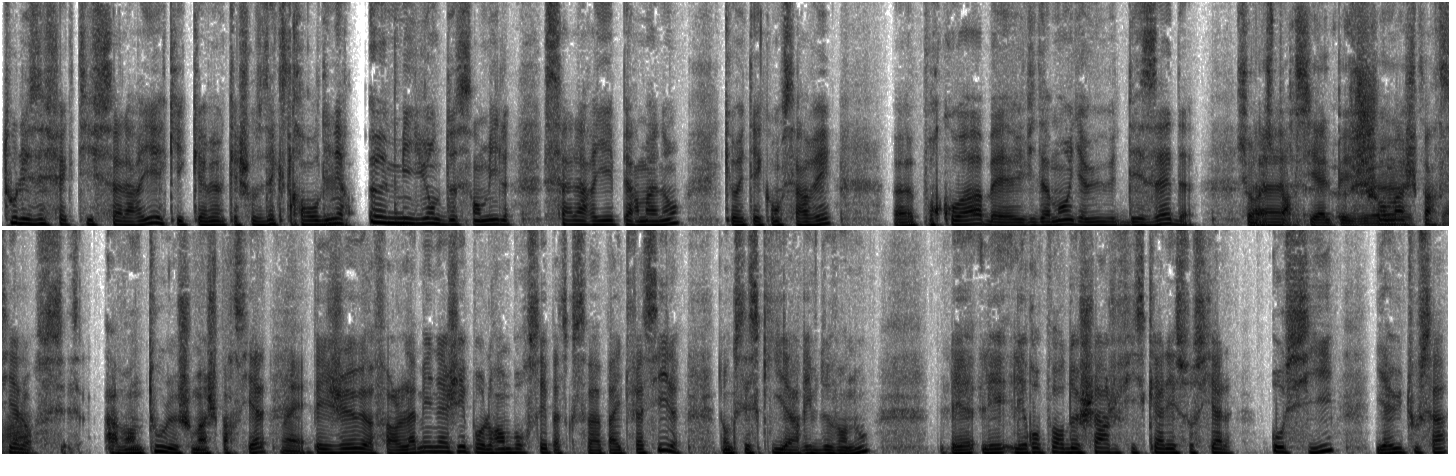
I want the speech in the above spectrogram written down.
tous les effectifs salariés, qui est quand même quelque chose d'extraordinaire. 1 200 000 salariés permanents qui ont été conservés. Euh, pourquoi? Ben, Évidemment, il y a eu des aides. Chômage euh, partiel, PGE. Chômage partiel. avant tout, le chômage partiel. PGE, il va falloir l'aménager pour le rembourser parce que ça va pas être facile. Donc, c'est ce qui arrive devant nous. Les, les, les reports de charges fiscales et sociales aussi. Il y a eu tout ça.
